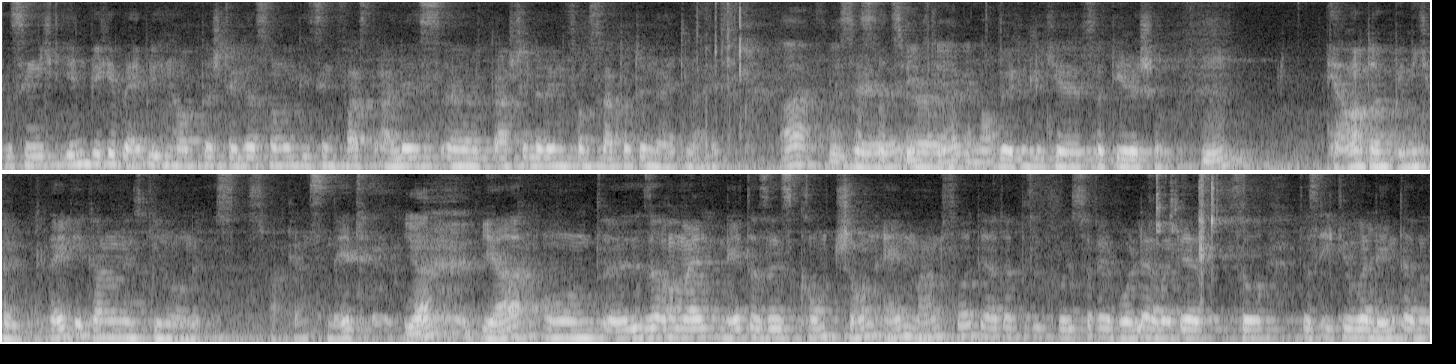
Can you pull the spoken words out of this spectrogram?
das sind nicht irgendwelche weiblichen Hauptdarsteller, sondern die sind fast alles äh, Darstellerinnen von Saturday Night Live. Ah, das du erzählt, äh, ja, genau. wöchentliche Satire-Show. Hm? Ja, und dann bin ich halt reingegangen ins Kino und es, war ganz nett. Ja? Ja, und es äh, ist auch einmal nett, also es kommt schon ein Mann vor, der hat ein bisschen größere Rolle, aber der ist so das Äquivalent einer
